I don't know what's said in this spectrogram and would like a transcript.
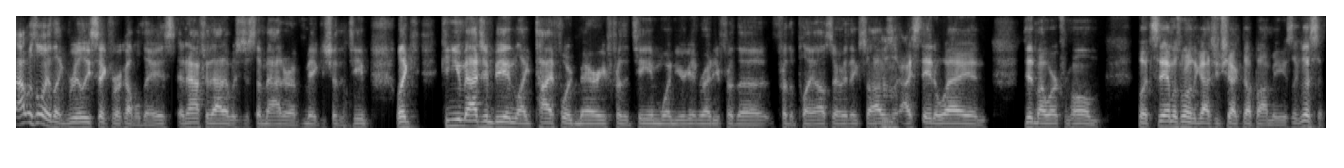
I was only like really sick for a couple days, and after that, it was just a matter of making sure the team. Like, can you imagine being like typhoid Mary for the team when you're getting ready for the for the playoffs and everything? So I was, mm-hmm. I stayed away and did my work from home. But Sam was one of the guys who checked up on me. He's like, "Listen,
